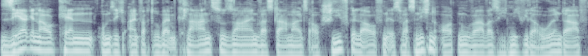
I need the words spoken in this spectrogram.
sehr genau kennen, um sich einfach darüber im Klaren zu sein, was damals auch schiefgelaufen ist, was nicht in Ordnung war, was ich nicht wiederholen darf.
